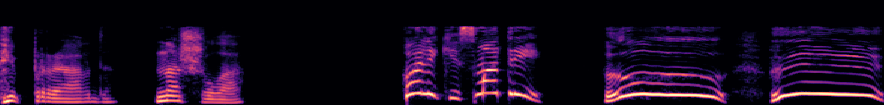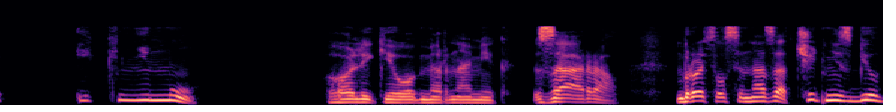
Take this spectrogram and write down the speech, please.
И правда, нашла. «Олики, смотри! у у И к нему. Олики обмер на миг, заорал, бросился назад, чуть не сбил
